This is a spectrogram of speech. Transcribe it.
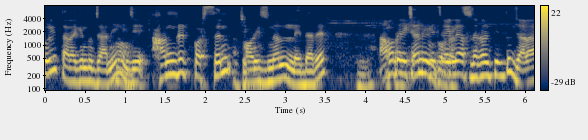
করি তারা কিন্তু জানি যে হান্ড্রেড পার্সেন্ট অরিজিনাল লেদারের আমাদের এখান চাইলে আপনারা কিন্তু যারা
